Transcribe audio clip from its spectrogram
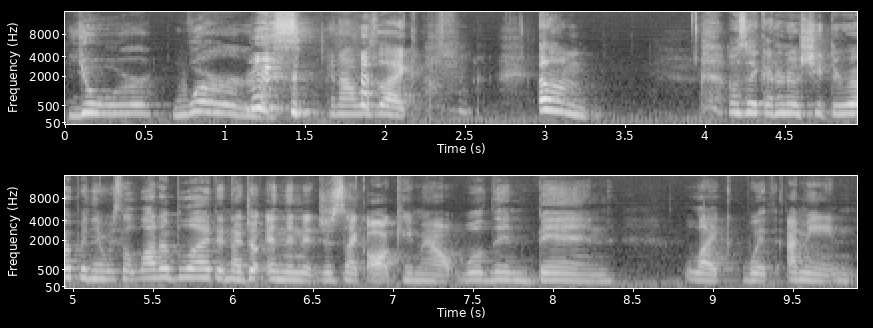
your words." And I was like, um I was like, I don't know, she threw up and there was a lot of blood and I don't and then it just like all came out. Well, then Ben like with I mean,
